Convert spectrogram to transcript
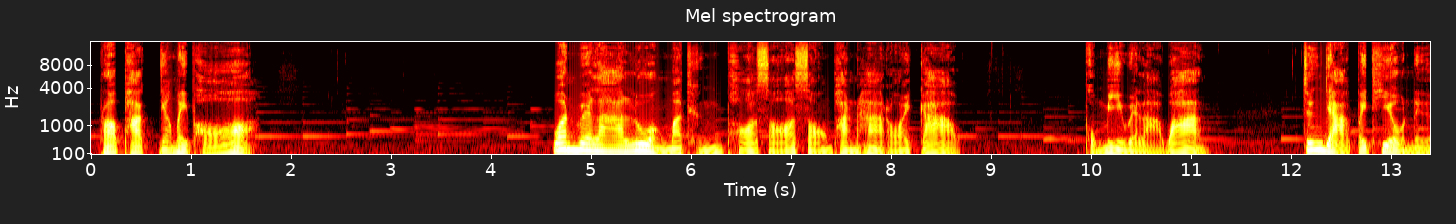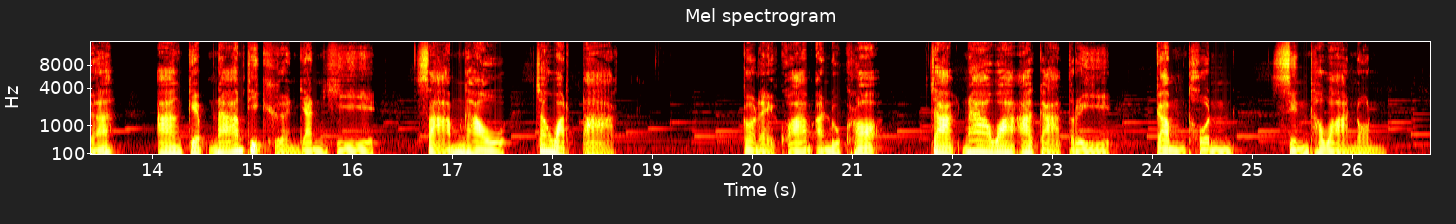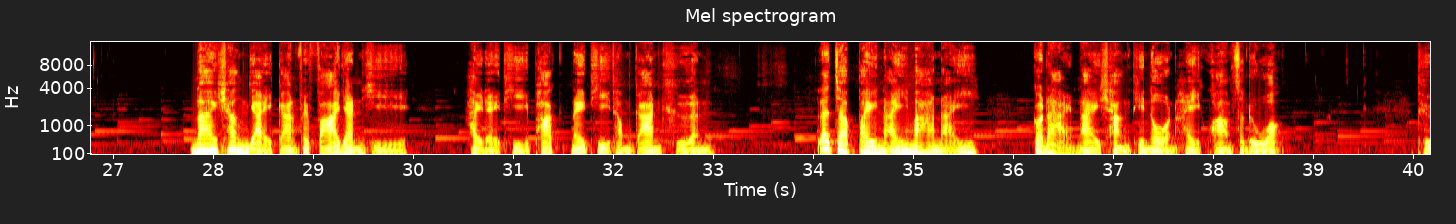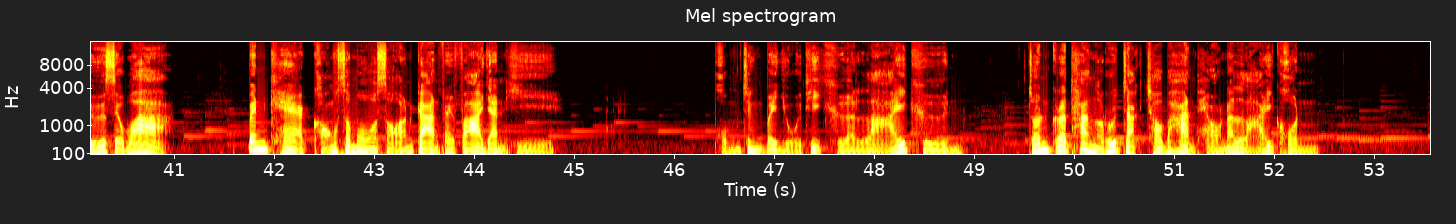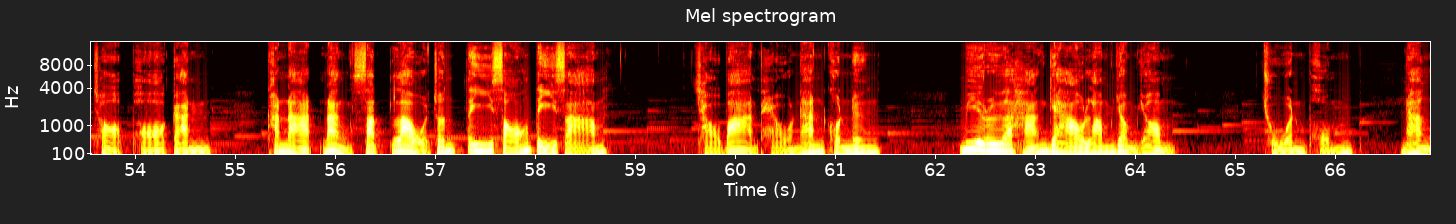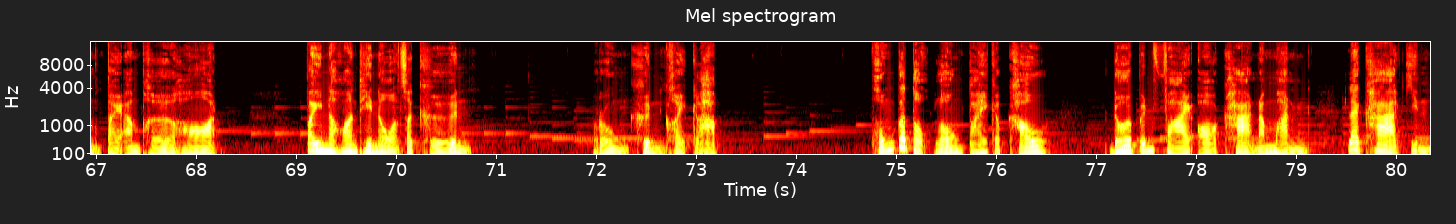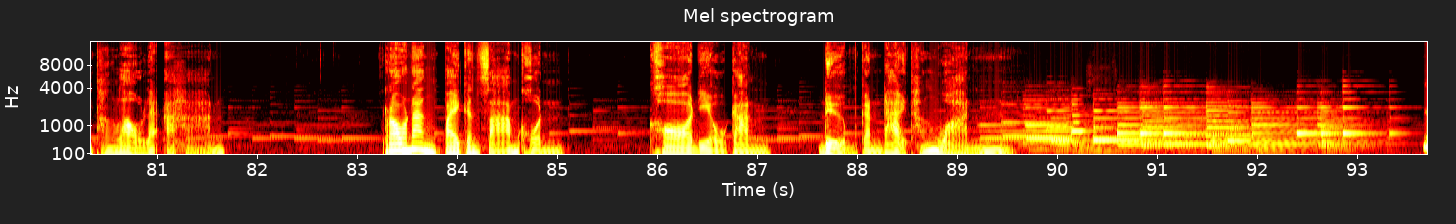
เพราะพักยังไม่พอ วันเวลาล่วงมาถึงพศ 2509 ผมมีเวลาว่าง จึงอยากไปเที่ยวเหนืออ่างเก็บน้ำที่เขื่อนยันฮี สามเงา จังหวัดตาก ก็ได้ความอนุเคราะห์ จากนาวาอากาศตรีกำทน สินทวานนท์นายช่างใหญ่การไฟฟ้ายันฮี ให้ได้ที่พักในที่ทำการเขื่อน และจะไปไหนมาไหน ก็ได้นายช่างที่โน่นให้ความสะดวก ถือเสียว่า เป็นแขกของสโมสรการไฟฟ้ายันฮี ผมจึงไปอยู่ที่เขื่อนหลายคืน จนกระทั่งรู้จักชาวบ้านแถวนั้นหลายคน ชอบพอกัน ขนาดนั่งซัดเหล้าจนตีสองตีสามชาวบ้านแถวนั้นคนหนึ่ง มีเรือหางยาวลำย่อมย่อม ชวนผมนั่งไปอำเภอฮอด ไปนอนที่โน่นสักคืน รุ่งขึ้นค่อยกลับ ผมก็ตกลงไปกับเขา โดยเป็นฝ่ายออกค่าน้ำมัน และค่ากินทั้งเหล้าและอาหาร เรานั่งไปกันสามคน ข้อเดียวกัน ดื่มกันได้ทั้งวัน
